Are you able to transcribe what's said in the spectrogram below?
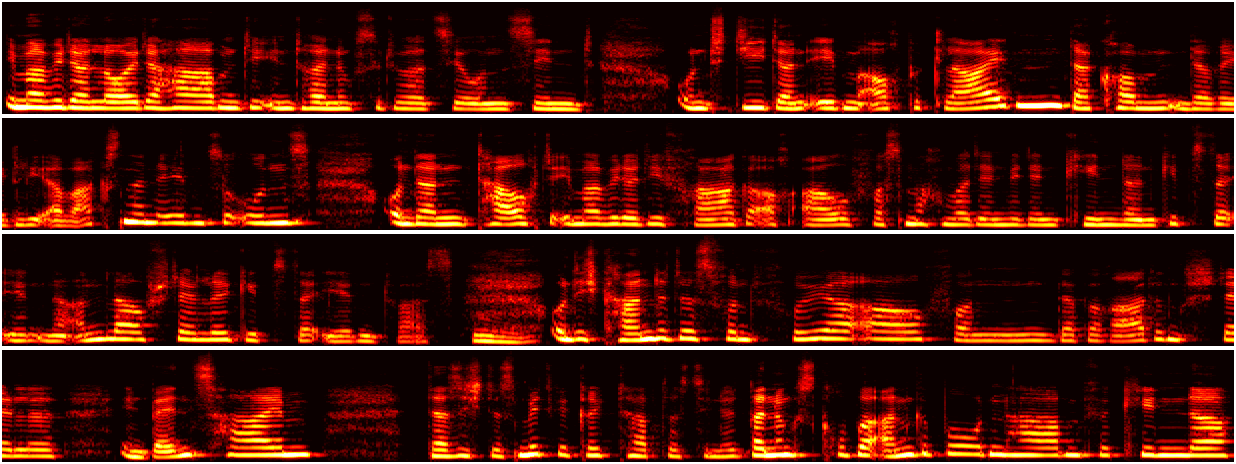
immer wieder Leute haben, die in Trennungssituationen sind und die dann eben auch begleiten. Da kommen in der Regel die Erwachsenen eben zu uns und dann tauchte immer wieder die Frage auch auf, was machen wir denn mit den Kindern? Gibt es da irgendeine Anlaufstelle? Gibt es da irgendwas? Mhm. Und ich kannte das von früher auch, von der Beratungsstelle in Bensheim, dass ich das mitgekriegt habe, dass die eine Trennungsgruppe angeboten haben für Kinder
